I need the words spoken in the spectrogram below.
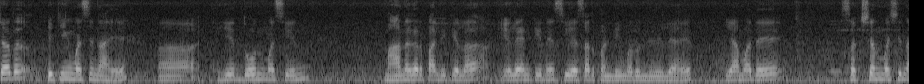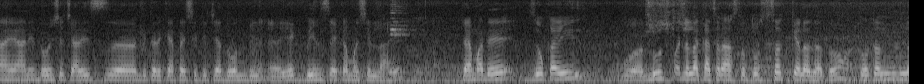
तर पिकिंग मशीन आहे. हे दोन मशीन महानगरपालिकेला एल एन टीने सी एस आर फंडिंगमधून दिलेले आहेत. यामध्ये सक्शन मशीन आहे आणि दोनशे चाळीस लिटर कॅपॅसिटीच्या दोन बिन एक बिन्स एका मशीनला आहे. त्यामध्ये जो काही लूज पडलेला कचरा असतो तो सक केला जातो. टोटल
